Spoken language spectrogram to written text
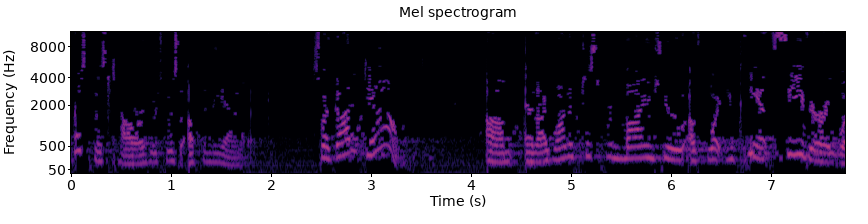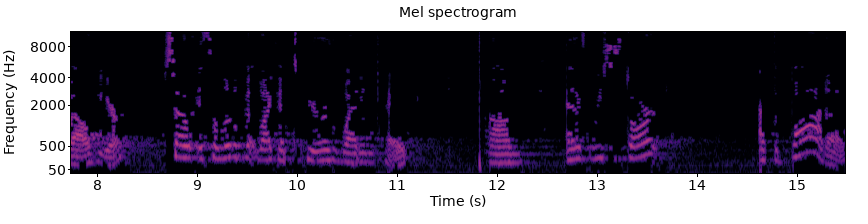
Christmas tower, which was up in the attic. So I got it down. Um, and I want to just remind you of what you can't see very well here. So it's a little bit like a tiered wedding cake. Um, and if we start at the bottom,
